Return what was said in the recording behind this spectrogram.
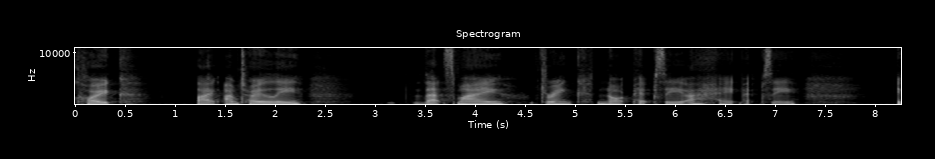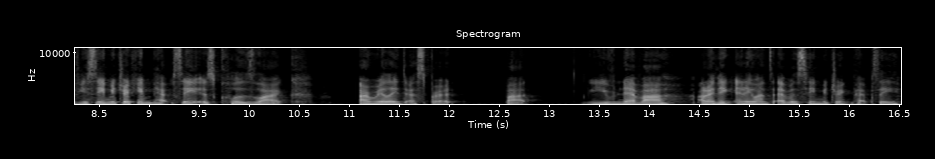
Coke. Like, I'm totally that's my drink, not Pepsi. I hate Pepsi. If you see me drinking Pepsi, it's because like I'm really desperate. But you've never, I don't think anyone's ever seen me drink Pepsi,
